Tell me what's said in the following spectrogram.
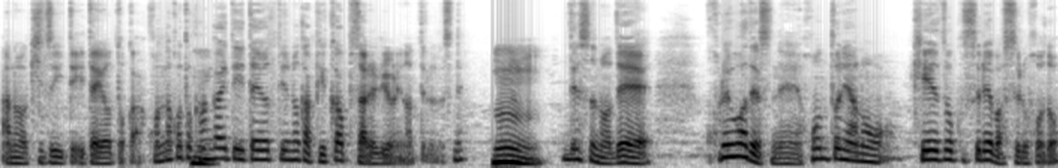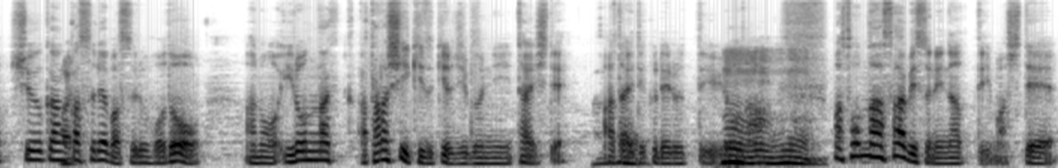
あの気づいていたよとか、こんなこと考えていたよっていうのがピックアップされるようになってるんですね。うん。ですので、これはですね、本当にあの、継続すればするほど、習慣化すればするほど、あの、いろんな新しい気づきを自分に対して与えてくれるっていううような、んうんうん。まあ、そんなサービスになっていまして、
